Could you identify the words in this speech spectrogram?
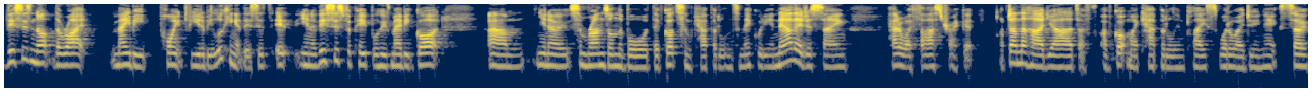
this is not the right maybe point for you to be looking at this. It, it you know, this is for people who've maybe got um, you know, some runs on the board, they've got some capital and some equity, and now they're just saying, how do I fast track it? I've done the hard yards, I've, I've got my capital in place. What do I do next? So,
